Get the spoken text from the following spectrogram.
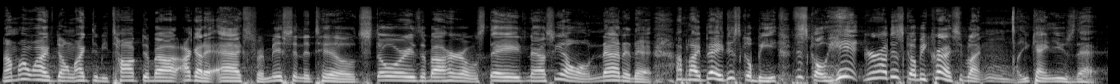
Now, my wife don't like to be talked about. I got to ask permission to tell stories about her on stage now. She don't want none of that. I'm like, babe, this go be, this go hit, girl. This gonna be crushed. She's like, mm, you can't use that.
